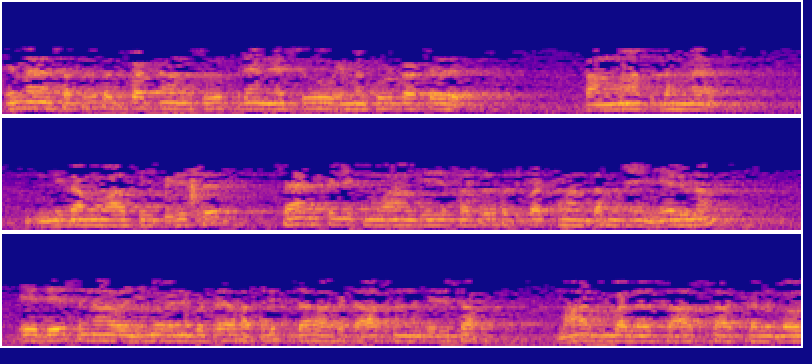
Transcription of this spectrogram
එම සතර සතිපට්ඨාන සූත්‍රයන් ඇසූ එම කුරුකට සම්මාස ධර්ම නිගම් වාසී පිරිස සෑම කෙනෙක්ම වාගේ සතර සතිපට්ඨාන ධර්මයේ යෙලුණා. ඒ දේශනාව නිම වෙනකොට 40000කට ආසන්න පිරිසක් මාර්ග බල සාක්ෂාත් කළ බව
